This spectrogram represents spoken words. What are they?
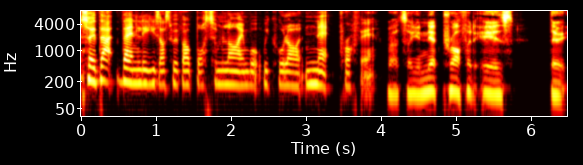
so that then leaves us with our bottom line, what we call our net profit. Right. So your net profit is the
